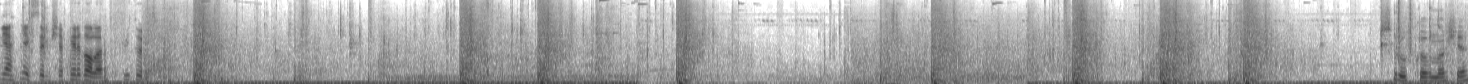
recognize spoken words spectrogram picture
Nie, nie chce mi się, pierdolę. Kwituj. Surówko w nosie.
